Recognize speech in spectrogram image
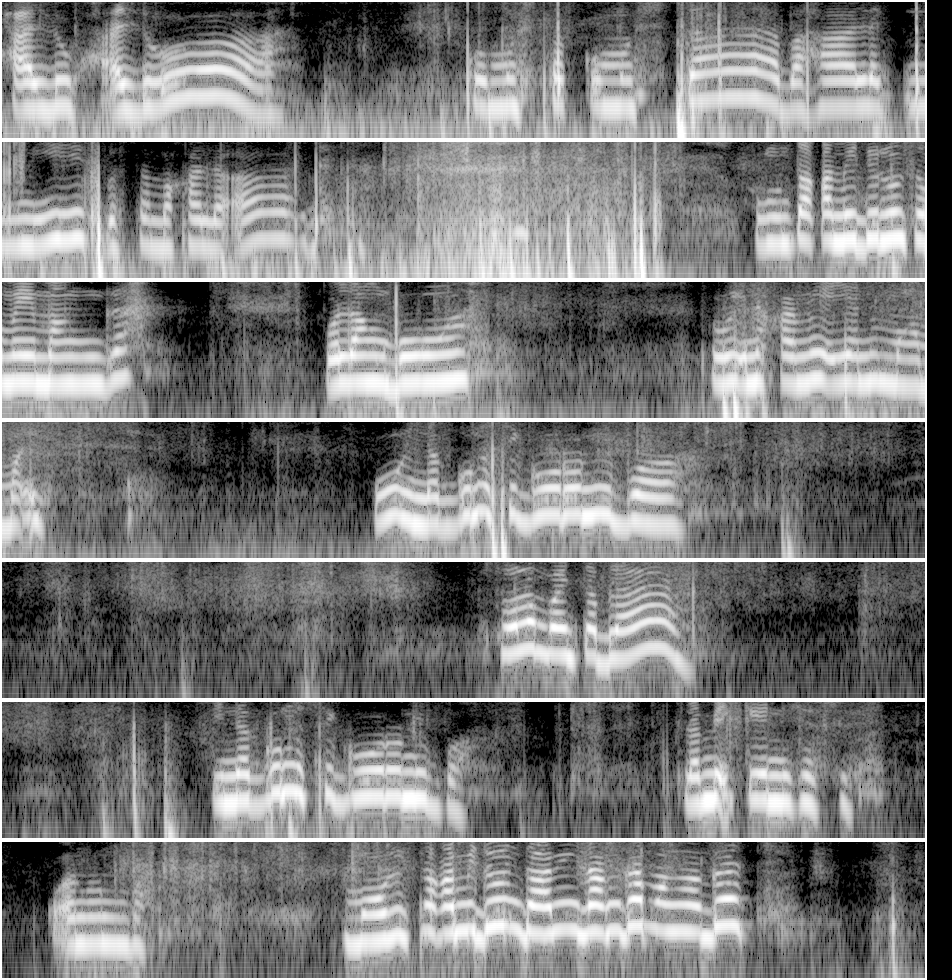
Halo, halo. Kumusta, kumusta? Bahalag init, basta makalaag. Pumunta kami dun sa may mangga. Walang bunga. Uwi na kami. Ayan yung mga mais. Uy, naggo na siguro ni ba? Gusto lang ba yung tabla? Inago na siguro ni ba? Lami kayo ni siya. Kung anong ba? Maulis na kami doon. Daming langgam, mga agat.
